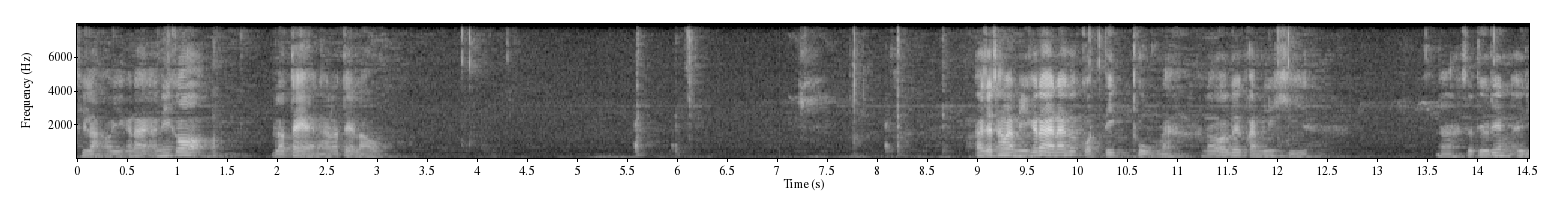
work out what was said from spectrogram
ทีหลังเอาเองก็ได้ อันนี้ก็แล้วแต่นะแล้วแต่เรา อาจจะทำแบบนี้ก็ได้นะก็กดติ๊กถูกนะ แล้วก็เลือก primary key นะ student id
